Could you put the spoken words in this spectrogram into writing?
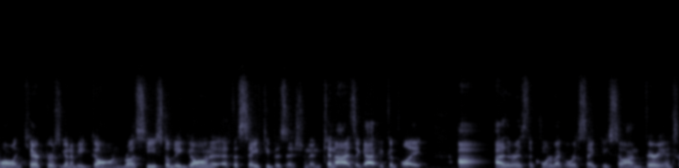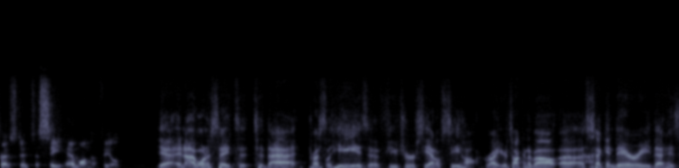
Marlon Character is going to be gone. Russ Yeast will be gone at the safety position, and Kani is a guy who can play either as the cornerback or a safety. So I'm very interested to see him on the field. Yeah, and I want to say to, to that, Presley, he is a future Seattle Seahawk, right? You're talking about a, a, secondary that has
